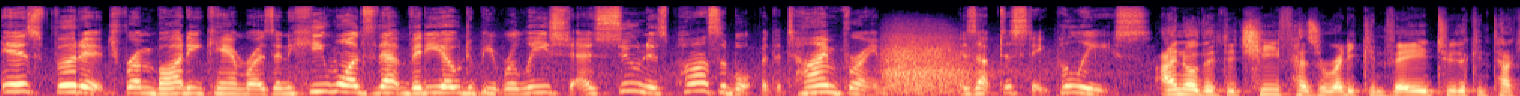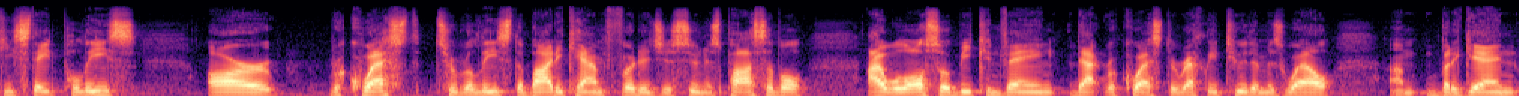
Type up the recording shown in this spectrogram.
is footage from body cameras and he wants that video to be released as soon as possible, but the time frame is up to state police. I know that the chief has already conveyed to the Kentucky State Police our request to release the body cam footage as soon as possible. I will also be conveying that request directly to them as well. Um, but again,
